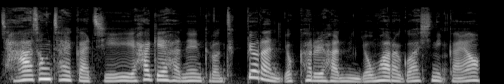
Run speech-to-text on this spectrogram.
자아성찰까지 하게 하는 그런 특별한 역할을 하는 영화라고 하시니까요.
